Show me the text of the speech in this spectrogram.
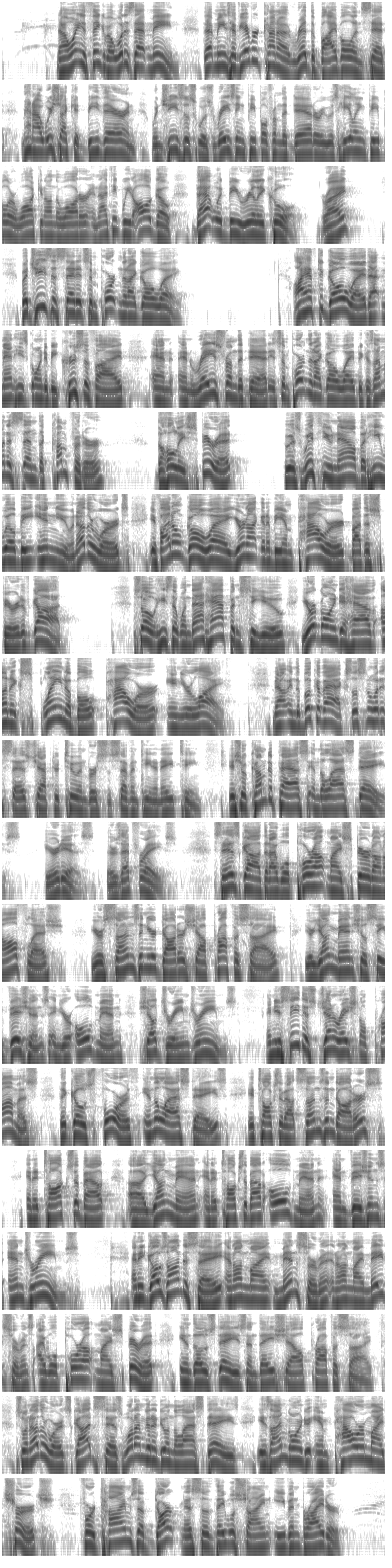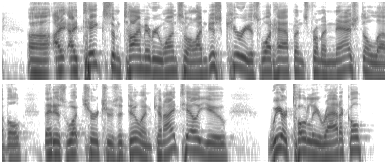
Now, I want you to think about what does that mean? That means, have you ever kind of read the Bible and said, man, I wish I could be there? And when Jesus was raising people from the dead, or he was healing people, or walking on the water, and I think we'd all go, that would be really cool, right? But Jesus said, it's important that I go away. I have to go away. That meant he's going to be crucified and, and raised from the dead. It's important that I go away because I'm going to send the Comforter, the Holy Spirit, who is with you now, but he will be in you. In other words, if I don't go away, you're not going to be empowered by the Spirit of God. So he said, when that happens to you, you're going to have unexplainable power in your life. Now, in the book of Acts, listen to what it says, chapter 2 and verses 17 and 18. It shall come to pass in the last days, here it is, there's that phrase, says God, that I will pour out my spirit on all flesh. Your sons and your daughters shall prophesy. Your young men shall see visions, and your old men shall dream dreams. And you see this generational promise that goes forth in the last days. It talks about sons and daughters, and it talks about uh, young men, and it talks about old men, and visions and dreams. And he goes on to say, And on my men servant and on my maid servants I will pour out my spirit in those days, and they shall prophesy. So, in other words, God says, What I'm going to do in the last days is I'm going to empower my church for times of darkness so that they will shine even brighter. Uh, I, I, take some time every once in a while. I'm just curious what happens from a national level. That is what churches are doing. Can I tell you, we are totally radical.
